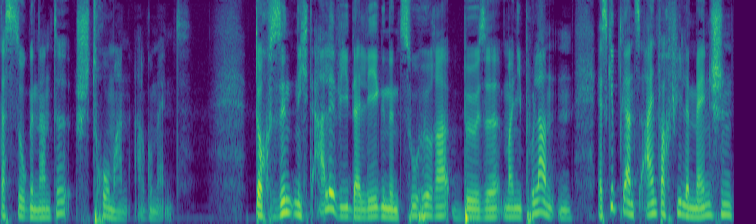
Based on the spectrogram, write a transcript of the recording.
das sogenannte Strohmann-Argument. Doch sind nicht alle widerlegenen Zuhörer böse Manipulanten. Es gibt ganz einfach viele Menschen,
